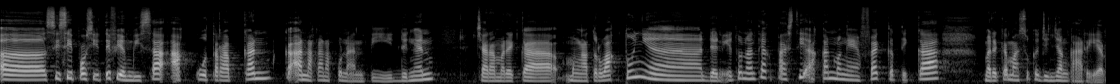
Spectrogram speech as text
uh, sisi positif yang bisa aku terapkan ke anak-anakku nanti dengan cara mereka mengatur waktunya dan itu nanti pasti akan mengefek ketika mereka masuk ke jenjang karir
